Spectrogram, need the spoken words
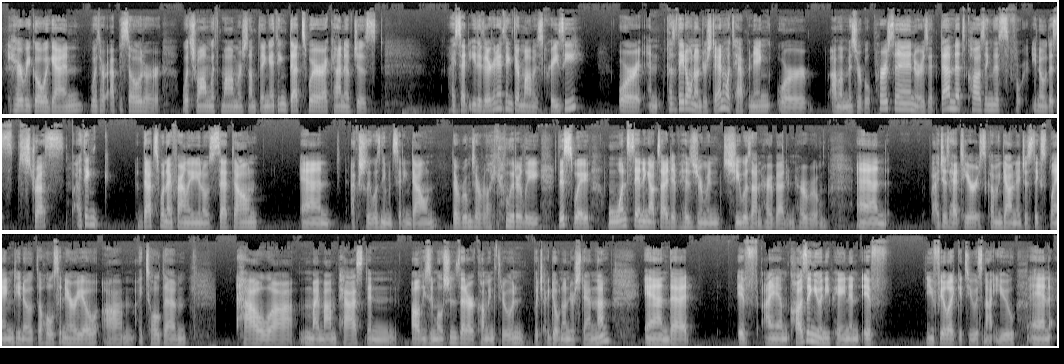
here we go again with her episode or what's wrong with mom or something. I think that's where I kind of just I said either they're going to think their mom is crazy or and because they don't understand what's happening or I'm a miserable person or is it them that's causing this for, you know this stress? I think that's when I finally you know sat down and actually wasn't even sitting down. The rooms are like literally this way. One standing outside of his room and she was on her bed in her room. And I just had tears coming down. I just explained you know the whole scenario. Um, I told them how uh, my mom passed and all these emotions that are coming through and which I don't understand them. And that if I am causing you any pain and if you feel like it's you, it's not you. And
